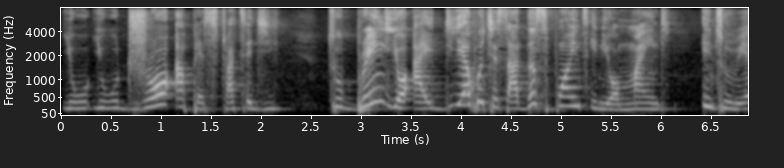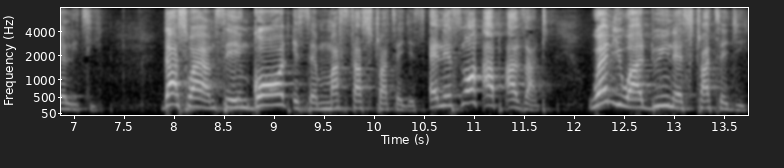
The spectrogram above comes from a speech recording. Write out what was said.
You, you will draw up a strategy to bring your idea, which is at this point in your mind, into reality. That's why I'm saying God is a master strategist. And it's not haphazard. When you are doing a strategy,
